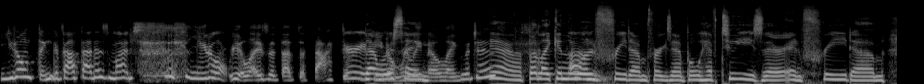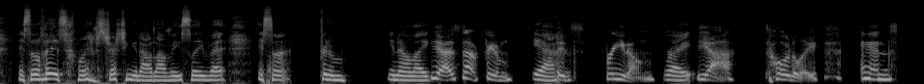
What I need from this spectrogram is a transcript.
you don't think about that as much. you don't realize that that's a factor if That you we're don't really know languages. Yeah, but like in the Um, word freedom, for example, we have two e's there, and freedom. It's a little bit. I'm stretching it out, obviously, but it's not freedom. You know, like Yeah, it's not freedom. Yeah, it's freedom. right. Yeah, totally. And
